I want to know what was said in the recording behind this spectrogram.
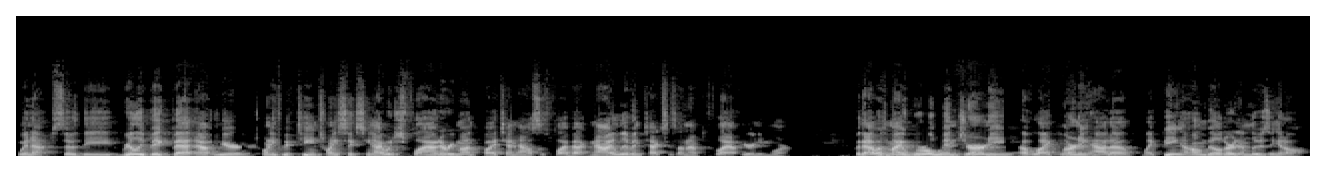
went up. So the really big bet out here, 2015, 2016, I would just fly out every month, buy 10 houses, fly back. Now I live in Texas. I don't have to fly out here anymore. But that was my whirlwind journey of like learning how to like being a home builder and then losing it all.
